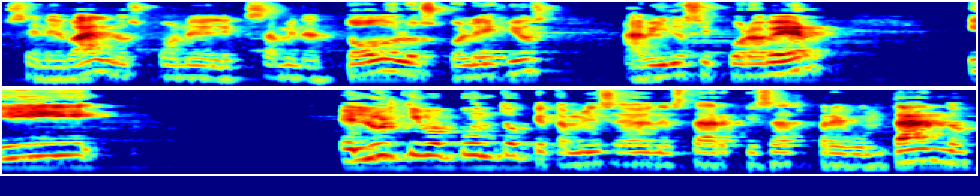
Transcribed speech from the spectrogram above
Ceneval nos pone el examen a todos los colegios, habidos y por haber. Y el último punto que también se deben estar quizás preguntando,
